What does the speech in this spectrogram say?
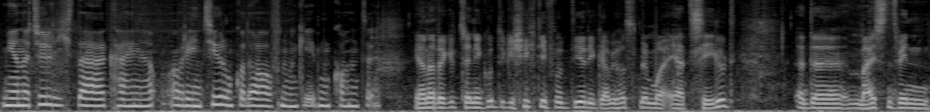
mir natürlich da keine Orientierung oder Hoffnung geben konnte. Jana, da gibt es eine gute Geschichte von dir, die glaube ich hast du mir mal erzählt. Äh, der, meistens, wenn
